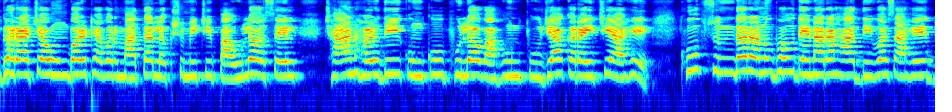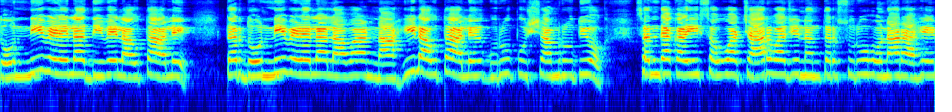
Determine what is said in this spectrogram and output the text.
घराच्या उंबरठ्यावर माता लक्ष्मीची पावलं असेल. छान हळदी कुंकू फुलं वाहून पूजा करायची आहे. खूप सुंदर अनुभव देणारा हा दिवस आहे. दोन्ही वेळेला दिवे लावता आले तर दोन्ही वेळेला लावा नाही लावता आले गुरुपुष्यामृत योग. संध्याकाळी सव्वा चार वाजेनंतर सुरू होणार आहे.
